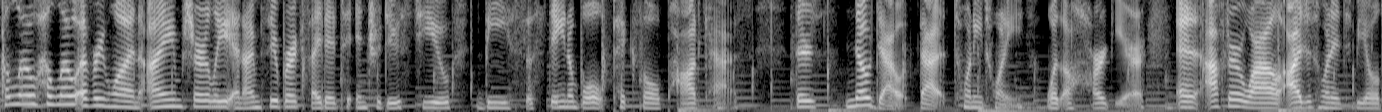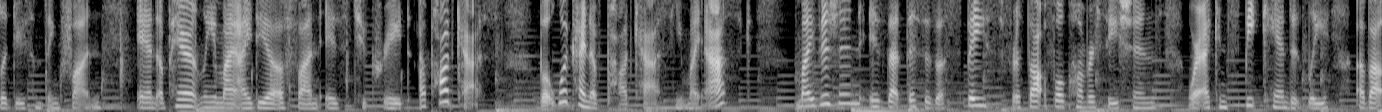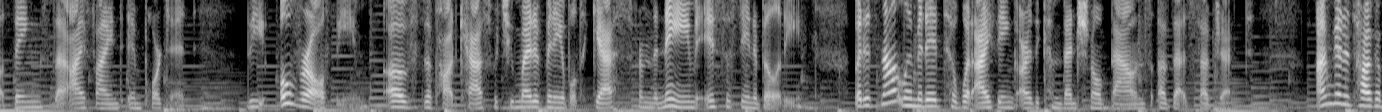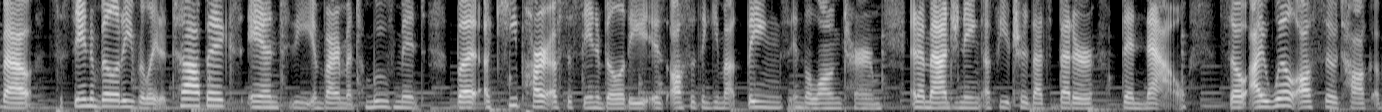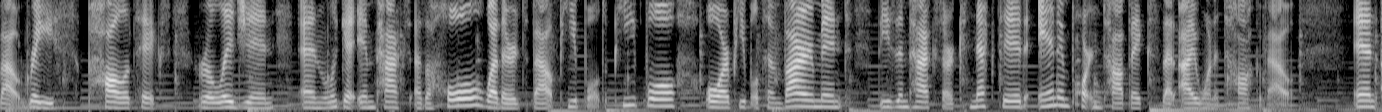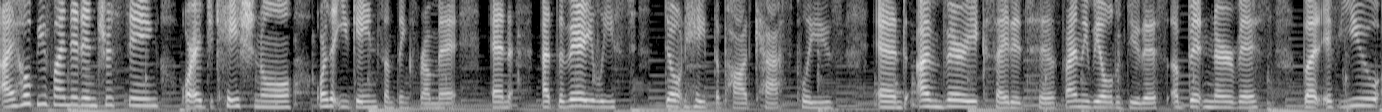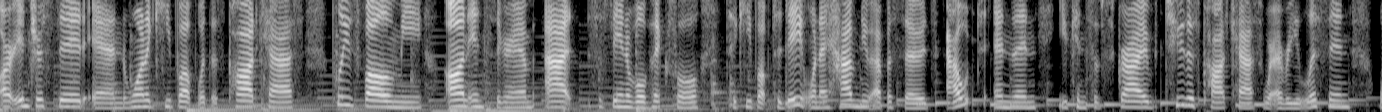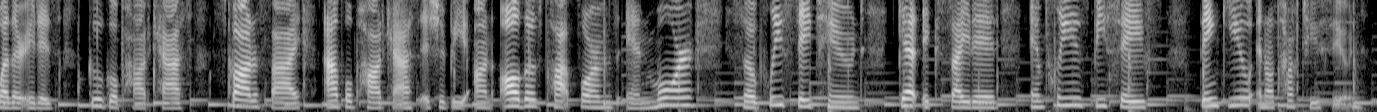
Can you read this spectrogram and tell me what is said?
Hello, hello everyone. I am Shirley and I'm super excited to introduce to you the Sustainable Pixel podcast. There's no doubt that 2020 was a hard year, and after a while, I just wanted to be able to do something fun. And apparently, my idea of fun is to create a podcast. But what kind of podcast, you might ask? My vision is that this is a space for thoughtful conversations where I can speak candidly about things that I find important. The overall theme of the podcast, which you might have been able to guess from the name, is sustainability. But it's not limited to what I think are the conventional bounds of that subject. I'm going to talk about sustainability related topics and the environmental movement, but a key part of sustainability is also thinking about things in the long term and imagining a future that's better than now. So, I will also talk about race, politics, religion, and look at impacts as a whole, whether it's about people to people or people to environment. These impacts are connected and important topics that I want to talk about. And I hope you find it interesting or educational or that you gain something from it. And at the very least, don't hate the podcast, please. And I'm very excited to finally be able to do this. A bit nervous, but if you are interested and want to keep up with this podcast, please follow me on Instagram at Sustainable Pixel to keep up to date when I have new episodes out. And then you can subscribe to this podcast wherever you listen, whether it is Google Podcasts, Spotify, Apple Podcasts. It should be on all those platforms and more. So please stay tuned, get excited, and please be safe. Thank you, and I'll talk to you soon.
